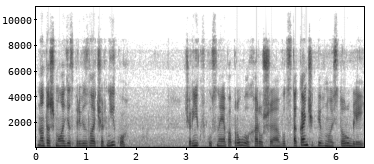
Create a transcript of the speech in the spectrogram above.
Наташа молодец, привезла чернику. Черника вкусная, я попробовала, хорошая. Вот стаканчик пивной 100 рублей.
